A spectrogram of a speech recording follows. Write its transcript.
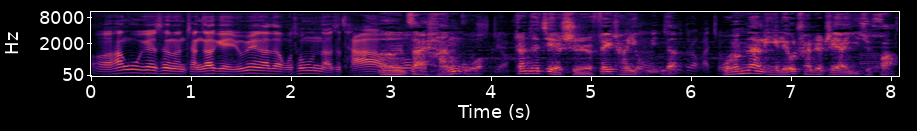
呃，韩国에서는하다고소문나서 다。 呃，在韩国，张家界是非常有名的。我们那里流传着这样一句话：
